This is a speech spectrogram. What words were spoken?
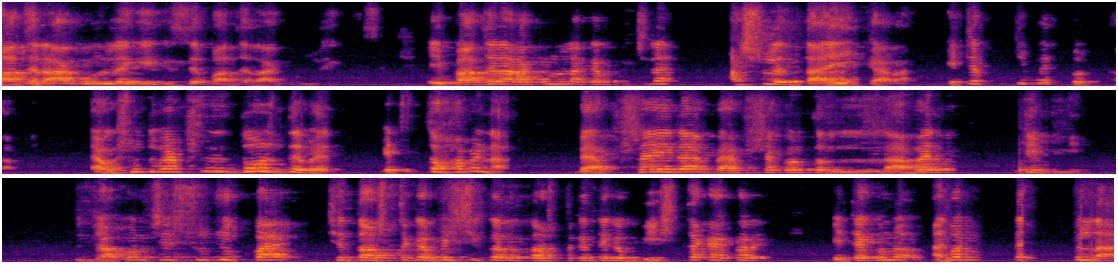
বাজারে আগুন লেগে গেছে, বাজারে আগুন লেগে গেছে। এই বাজারে আগুন লাগার পিছনে আসলে দায়ী কারা? এটা খুঁজে বের করতে হবে। এবং শুধু ব্যবসায়ীদের দোষ দেবেন, এটা তো হবে না। ব্যবসায়ীরা ব্যবসা করে তো লাভের যখন সে সুযোগ পায়, সে দশ টাকা বেশি করে, দশ টাকা থেকে বিশ টাকা করে, এটা কোনো না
